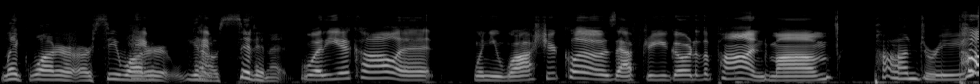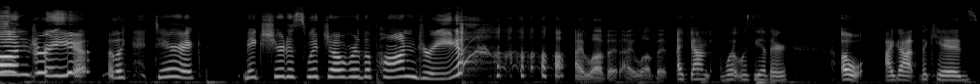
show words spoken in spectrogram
lake water or seawater, you hey. know, sit in it. What do you call it when you wash your clothes after you go to the pond, Mom? Pondry. Pondry! Like, Derek, make sure to switch over the pondry. I love it. I love it. I found, what was the other? Oh, I got the kids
